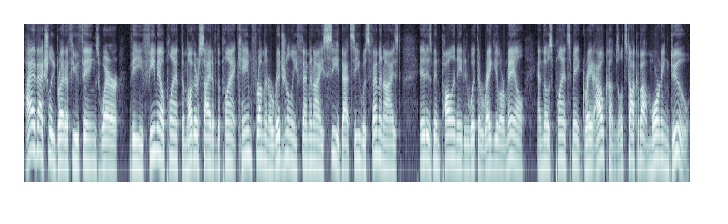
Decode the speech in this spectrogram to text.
I have actually bred a few things where the female plant, the mother side of the plant, came from an originally feminized seed. That seed was feminized. It has been pollinated with a regular male, and those plants make great outcomes. Let's talk about morning dew.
